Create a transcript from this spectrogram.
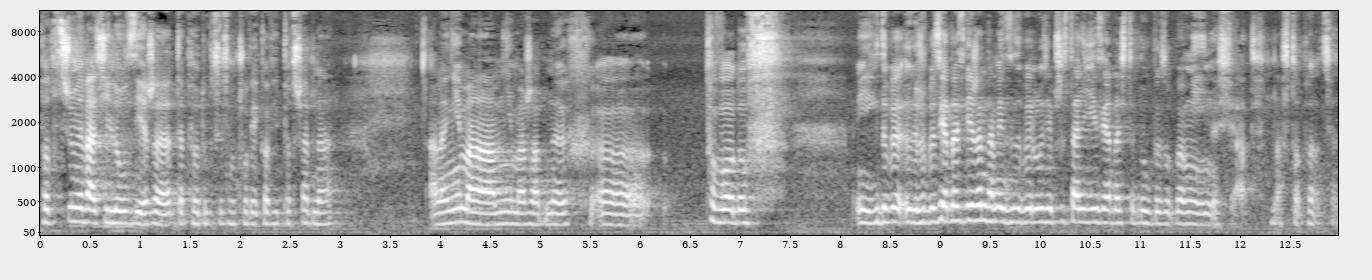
podtrzymywać iluzję, że te produkty są człowiekowi potrzebne. Ale nie ma, nie ma żadnych e, powodów. I gdyby, żeby zjadać zwierzęta, więc gdyby ludzie przestali je zjadać, to byłby zupełnie inny świat, na 100%.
